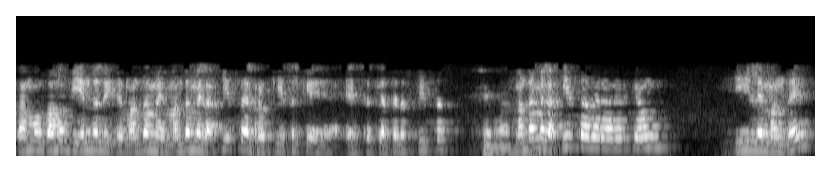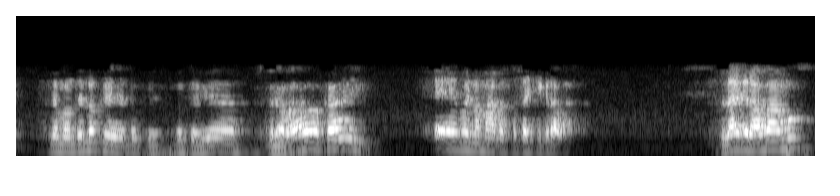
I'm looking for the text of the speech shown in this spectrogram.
Vamos, vamos viendo, le dije, mándame, mándame la pista, el Rocky es el que, es el que hace las pistas. Simón. Mándame la pista, a ver, a ver qué onda. Y le mandé, le mandé lo que, lo que, lo que había grabado acá y, eh, bueno, mames, pues hay que grabar. La grabamos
